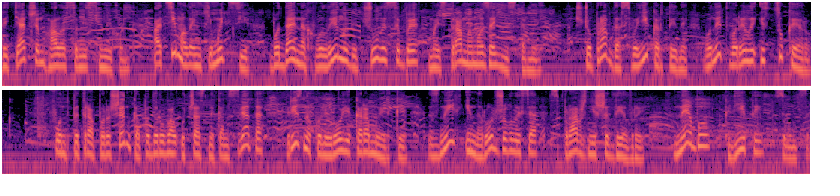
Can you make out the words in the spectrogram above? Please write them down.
дитячим галасом і сміхом. А ці маленькі митці бодай на хвилину відчули себе майстрами-мозаїстами. Щоправда, свої картини вони творили із цукерок. Фонд Петра Порошенка подарував учасникам свята різнокольорові карамельки. З них і народжувалися справжні шедеври: небо, квіти, сонце.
